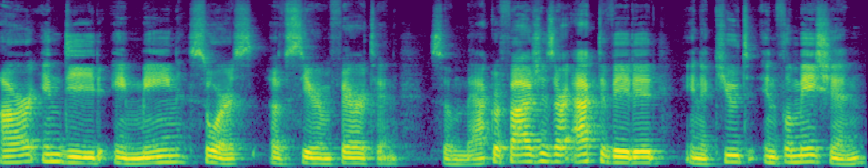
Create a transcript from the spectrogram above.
are indeed a main source of serum ferritin. So macrophages are activated in acute inflammation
